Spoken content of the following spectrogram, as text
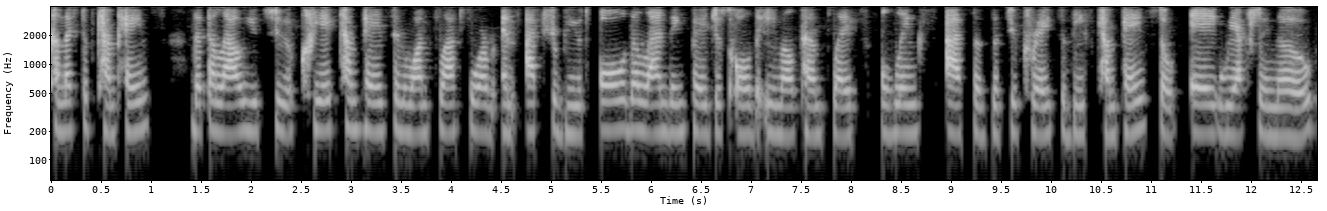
connected campaigns that allow you to create campaigns in one platform and attribute all the landing pages, all the email templates, links, assets that you create to these campaigns. So, A, we actually know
